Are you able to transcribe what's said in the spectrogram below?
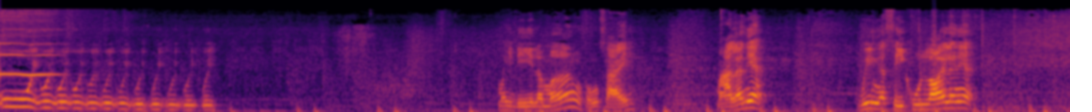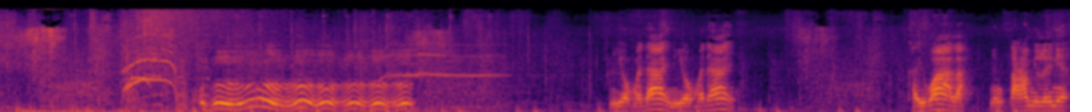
อุ้ยอุ้ยอุ้ยอุ้ยอุ้ยอุ้ยอุ้ยอุ้ยอุ้ยอุ้ยอุ้ยอุ้ยไม่ดีละมั้งสงสัย มาแล้วเนี่ย วิ่งอะสี่คูณร้อยแล้วเนี่ยอือหือหนีออกมาได้หนีออกมาได้ ใครว่าล่ะ ยังตามอยู่เลยเนี่ย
